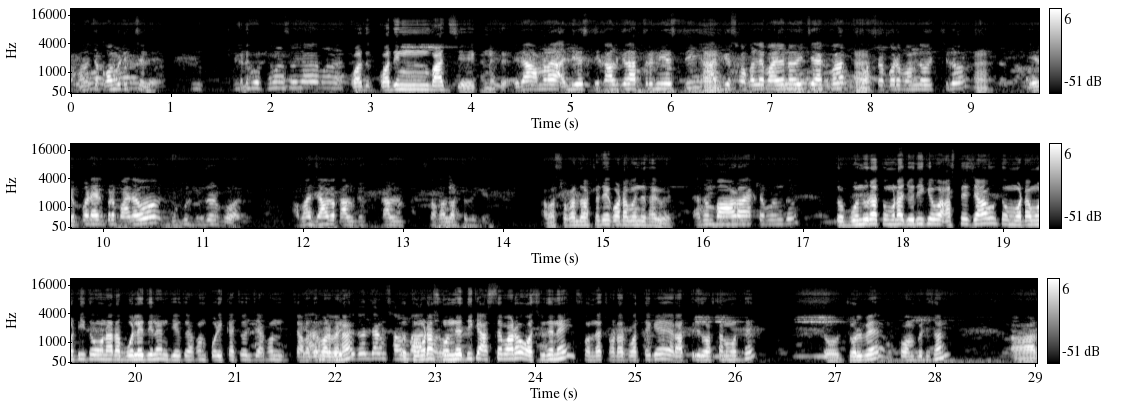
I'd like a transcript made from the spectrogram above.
আমরা হচ্ছে কমিটির ছেলে। কদিন বাজছে এখানেতে? এটা আমরা নিয়ে এসেছি কালকে রাত্রে নিয়ে এসেছি। হ্যাঁ। আজকে সকালে বাজানো হয়েছে একবার হ্যাঁ। দশটার পরে বন্ধ হচ্ছিল। হ্যাঁ। এরপর একবার বাজাবো দুপুর দুটোর পর। আবার যাবে কালকে কাল সকাল দশটা থেকে। আবার সকাল দশটা থেকে কটা পর্যন্ত থাকবে? একদম বারোটা একটা পর্যন্ত। তো বন্ধুরা তোমরা যদি কেউ আসতে চাও তো মোটামুটি তো ওনারা বলে দিলেন যেহেতু এখন পরীক্ষা চলছে এখন চালাতে পারবে না। তো তোমরা সন্ধ্যের দিকে আসতে পারো অসুবিধা নেই। সন্ধ্যা ছটার পর থেকে রাত্রি দশটার মধ্যে। তো চলবে কম্পিটিশন আর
